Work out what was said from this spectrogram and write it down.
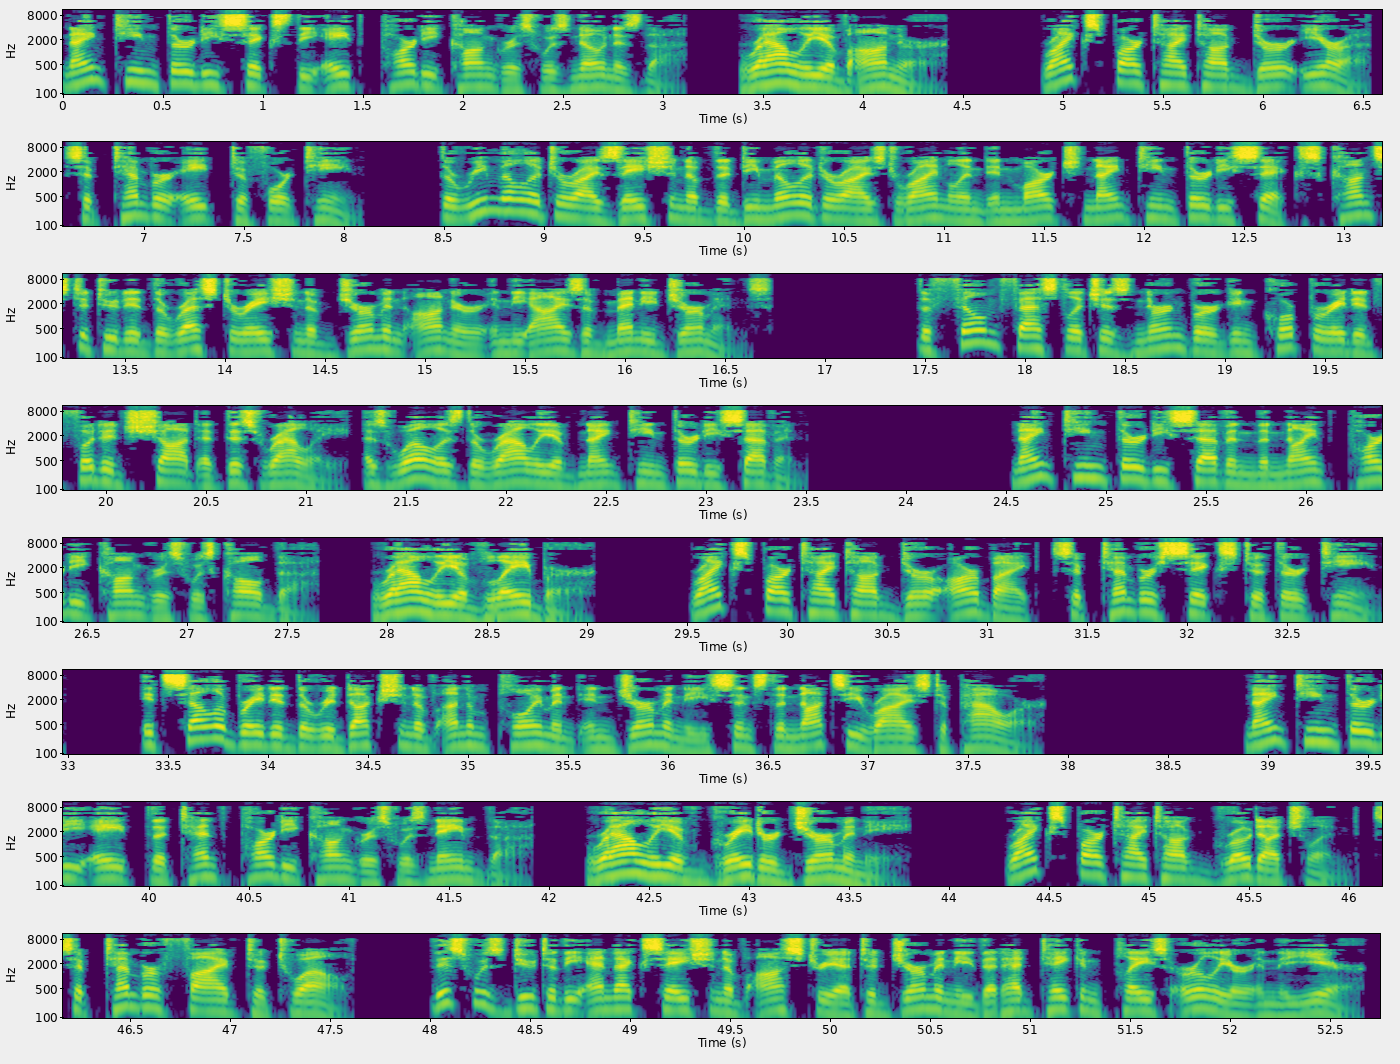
1936 The Eighth Party Congress was known as the Rally of Honor, Reichsparteitag der Ehre, September 8–14. The remilitarization of the demilitarized Rhineland in March 1936 constituted the restoration of German honor in the eyes of many Germans. The film Festliches Nürnberg incorporated footage shot at this rally, as well as the rally of 1937. 1937 The Ninth Party Congress was called the Rally of Labour, Reichsparteitag der Arbeit, September 6–13. It celebrated the reduction of unemployment in Germany since the Nazi rise to power. 1938 The Tenth Party Congress was named the Rally of Greater Germany, Reichsparteitag Großdeutschland, September 5–12. This was due to the annexation of Austria to Germany that had taken place earlier in the year.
